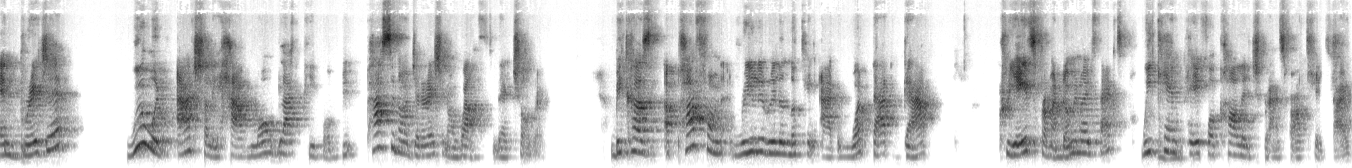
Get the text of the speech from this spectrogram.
and bridge it, we would actually have more Black people passing on generational wealth to their children. Because apart from really, really looking at what that gap creates from a domino effect, we can't mm-hmm. pay for college grants for our kids, right?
